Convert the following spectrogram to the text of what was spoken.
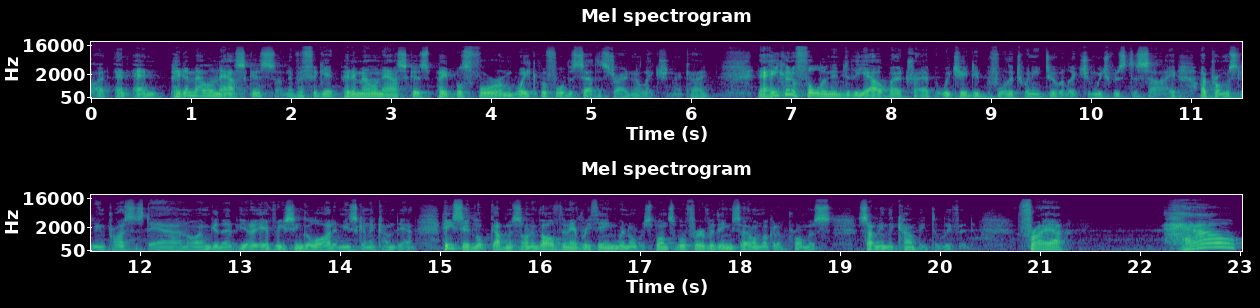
right? And and Peter Malinauskas, I'll never forget Peter Malinauskas, People's Forum, week before the South Australian election. Okay, now he could have fallen into the Albo trap, which he did before the 22 election, which was to say, "I promise to bring prices down. I'm going to, you know, every single item is going to come down." He said, "Look, government's not involved in everything. We're not responsible for everything, so I'm not going to promise something that can't be delivered." Freya, how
